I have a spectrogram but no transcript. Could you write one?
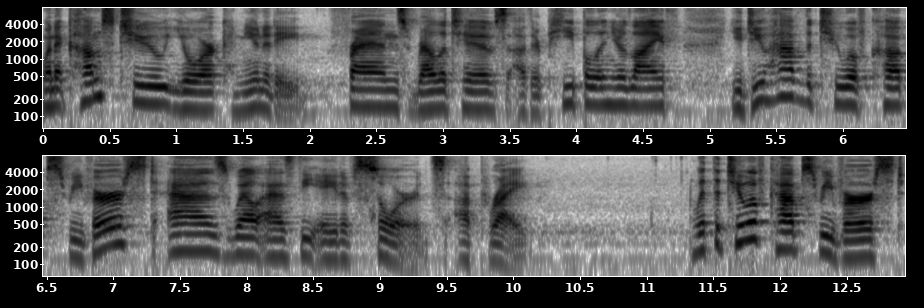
When it comes to your community, friends, relatives, other people in your life, you do have the Two of Cups reversed as well as the Eight of Swords upright. With the Two of Cups reversed,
